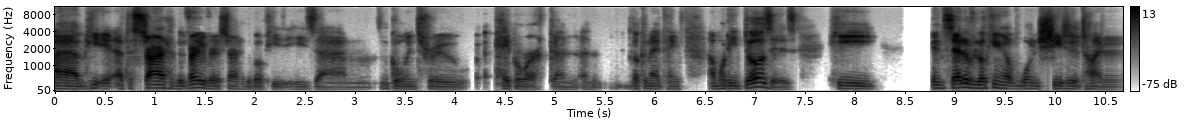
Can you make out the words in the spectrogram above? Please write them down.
um, he at the start of the very very start of the book he, he's um, going through paperwork and, and looking at things. And what he does is he instead of looking at one sheet at a time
